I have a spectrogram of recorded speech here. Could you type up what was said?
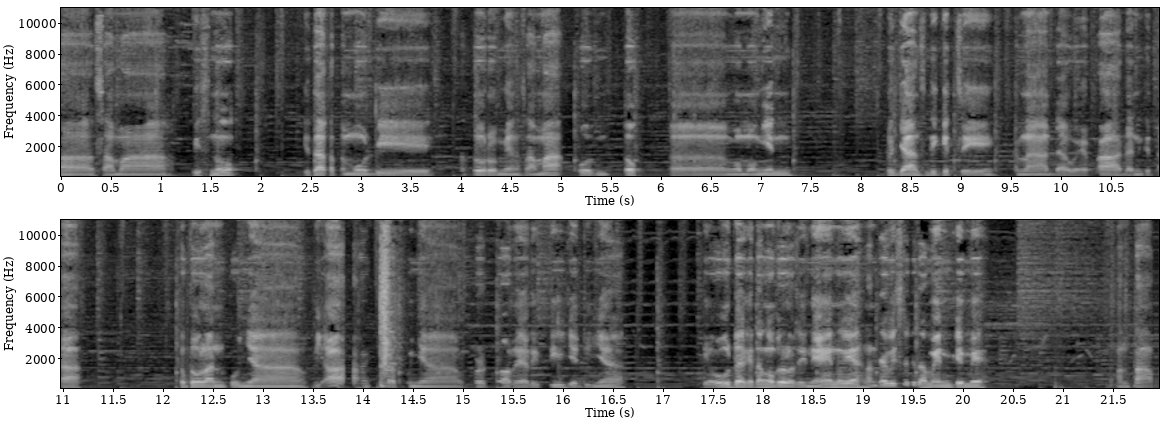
uh, sama Wisnu kita ketemu di satu room yang sama untuk uh, ngomongin kerjaan sedikit sih. Karena ada WFA dan kita kebetulan punya VR kita punya virtual reality jadinya ya udah kita ngobrol sini ya ya. Nanti habis itu kita main game ya. Mantap.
